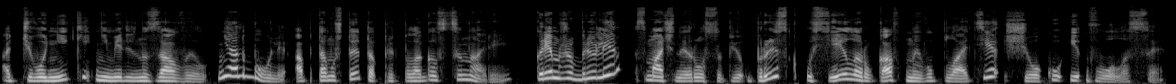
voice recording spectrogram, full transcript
отчего Ники немедленно завыл. Не от боли, а потому что это предполагал сценарий. Крем же брюле с мачной россыпью брызг усеяла рукав моего платья, щеку и волосы.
